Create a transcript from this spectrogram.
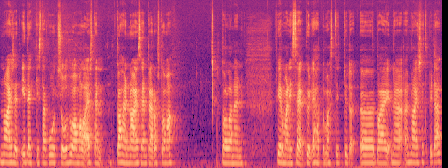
naiset itsekin sitä kutsuu suomalaisten kahden naisen perustama tollanen firma, niin se kyllä ehdottomasti tytö, ö, tai nämä naiset pitää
